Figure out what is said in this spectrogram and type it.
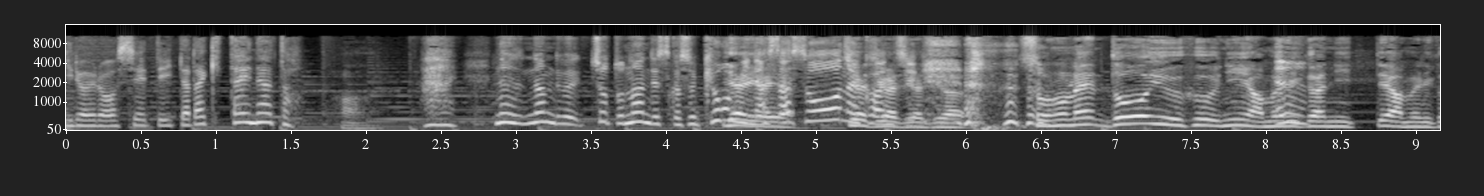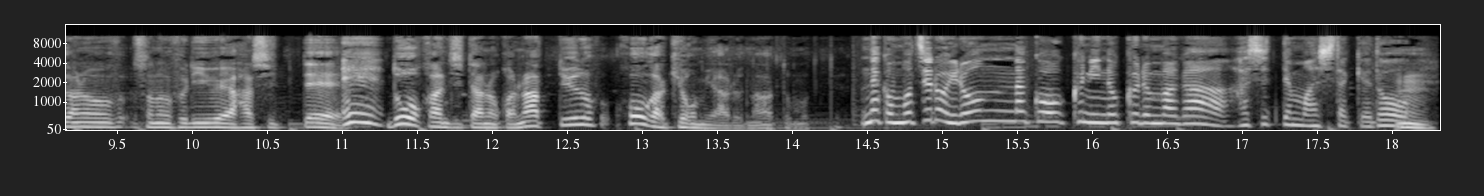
い。ろいろ教えていただきたいなと。はい。はい。な、なんで、ちょっと何ですか？それ興味なさそうな感じ。いやいや違う違う違う。そのね、どういうふうにアメリカに行って、うん、アメリカのそのフリーウェイ走って、ええ、どう感じたのかなっていう方が興味あるなと思って。なんかもちろんいろんなこう国の車が走ってましたけど、うん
